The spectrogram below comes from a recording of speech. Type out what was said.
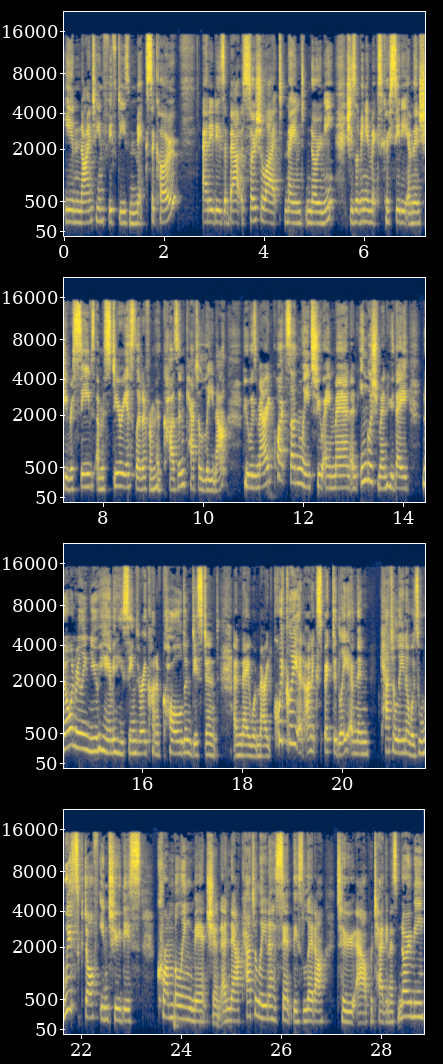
in 1950s Mexico and it is about a socialite named Nomi. She's living in Mexico City, and then she receives a mysterious letter from her cousin Catalina, who was married quite suddenly to a man, an Englishman, who they no one really knew him, and he seems very kind of cold and distant. And they were married quickly and unexpectedly, and then Catalina was whisked off into this crumbling mansion. And now Catalina has sent this letter to our protagonist, Nomi,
